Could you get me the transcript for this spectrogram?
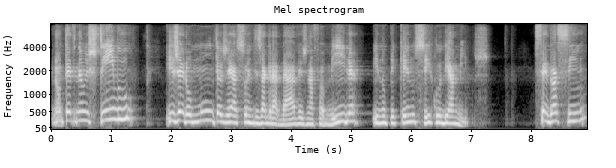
Não teve nenhum estímulo e gerou muitas reações desagradáveis na família e no pequeno círculo de amigos. Sendo assim,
